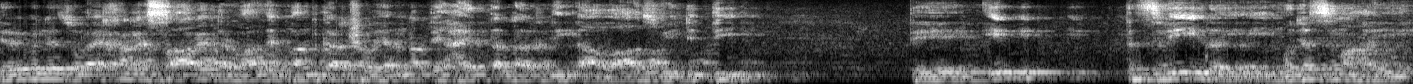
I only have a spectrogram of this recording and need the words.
جڑے ویلے زلیخا نے سارے دروازے بند کر چھوڑے انہاں تے ہے تلک دی آواز بھی دتی تے ایک تصویر آئی، مجسمہ آئی،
